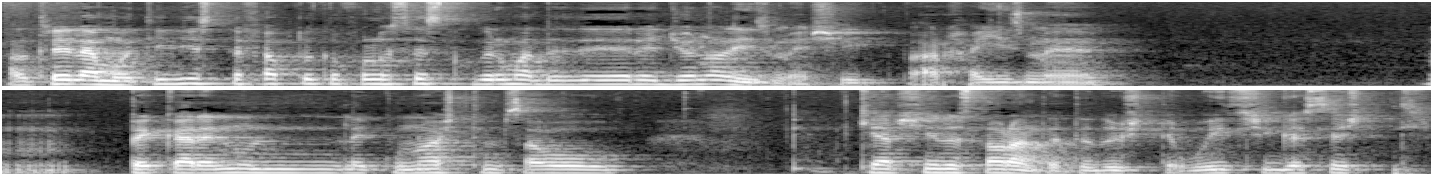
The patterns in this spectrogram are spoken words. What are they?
al treilea motiv este faptul că folosesc o grămadă de regionalisme și arhaisme m, pe care nu le cunoaștem sau chiar și în restaurante te duci și te uiți și găsești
